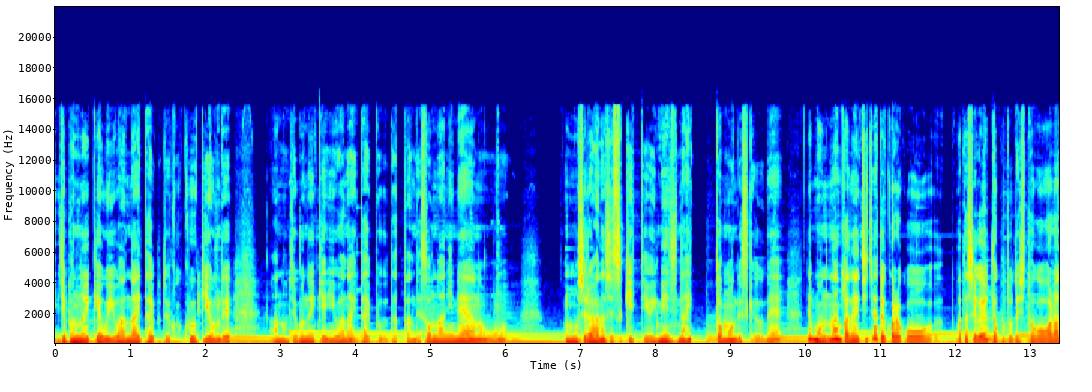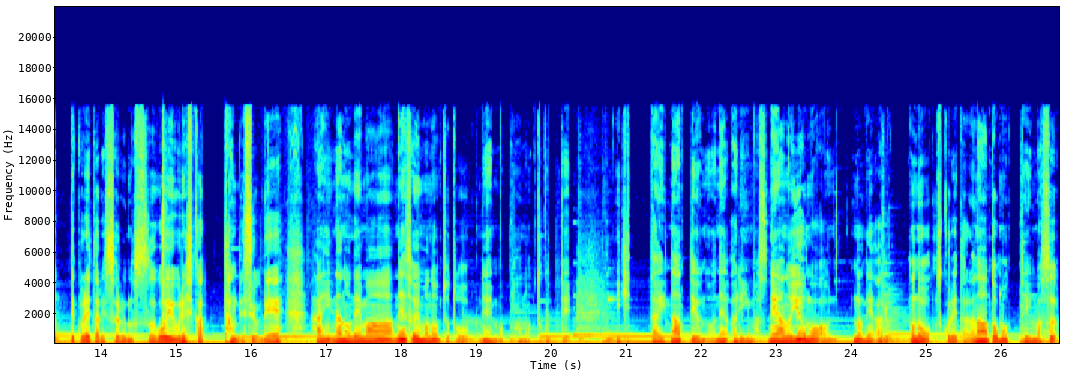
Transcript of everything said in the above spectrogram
自分の意見を言わないタイプというか空気読んであの自分の意見言わないタイプだったんでそんなにねあの面白い話好きっていうイメージないと思うんですけどね。でもなんかねちっちゃい時からこう私が言ったことで人が笑ってくれたりするのすごい嬉しかった。たんですよね。はい、なのでまあねそういうものをちょっとねあの作っていきたいなっていうのはねありますね。あのユーモアのねあるものを作れたらなと思っています。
